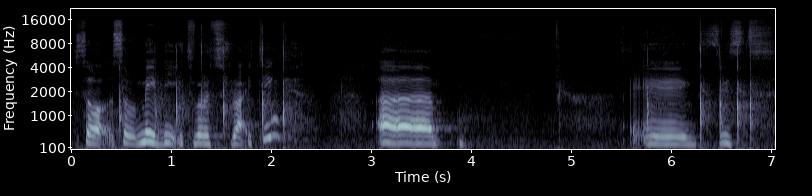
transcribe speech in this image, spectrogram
so, so maybe it's worth writing, uh, exists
